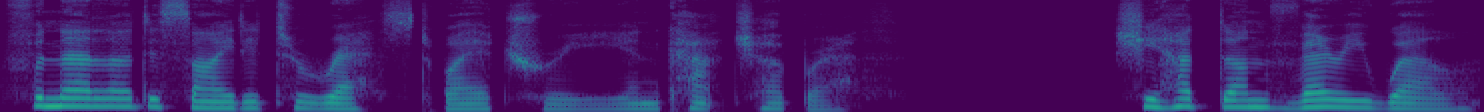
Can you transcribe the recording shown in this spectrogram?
Fenella decided to rest by a tree and catch her breath. She had done very well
